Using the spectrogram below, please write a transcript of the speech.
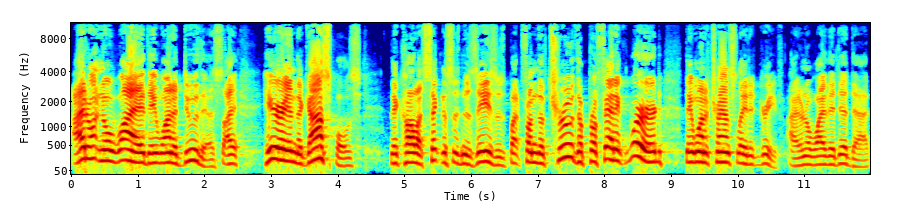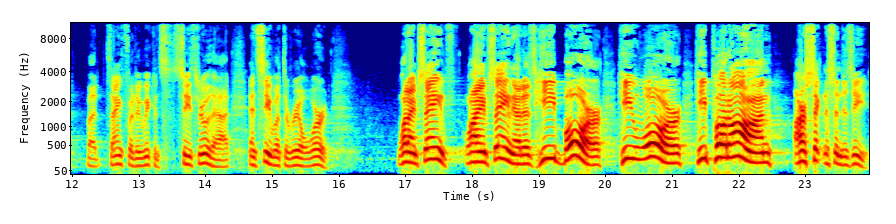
I don't know why they want to do this. I, Here in the Gospels, they call it sicknesses and diseases, but from the true, the prophetic word, they want to translate it grief. I don't know why they did that, but thankfully we can see through that and see what the real word. What I'm saying, why I'm saying that is he bore, he wore, he put on our sickness and disease.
